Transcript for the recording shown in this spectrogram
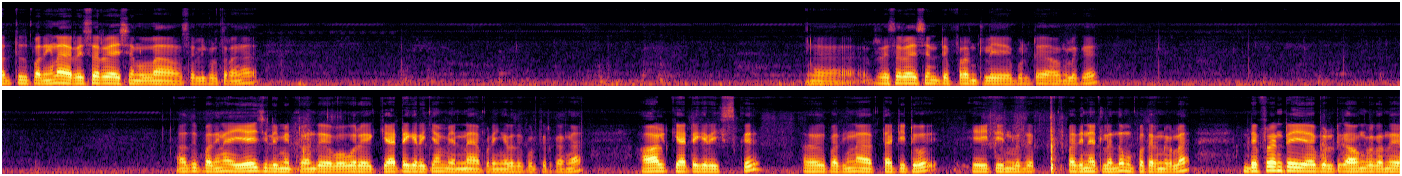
அடுத்தது பார்த்திங்கன்னா ரிசர்வேஷன்லாம் சொல்லி கொடுத்துறாங்க ரிசர்வேஷன் டிஃப்ரெண்ட்லி ஏபிள்ட்டு அவங்களுக்கு. அது பார்த்திங்கன்னா ஏஜ் லிமிட் வந்து ஒவ்வொரு கேட்டகரிக்கும் என்ன அப்படிங்கிறது கொடுத்துருக்காங்க. ஆல் கேட்டகரிஸ்க்கு அதாவது பார்த்திங்கன்னா தேர்ட்டி டூ எயிட்டீன்லேருந்து பதினெட்டுலேருந்து முப்பத்தி ரெண்டுக்குள்ள டிஃப்ரெண்ட் ஏபிள்ட்டுக்கு அவங்களுக்கு வந்து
